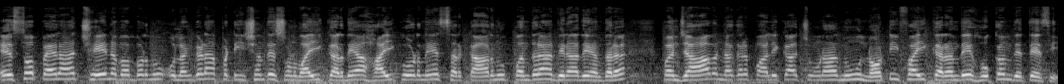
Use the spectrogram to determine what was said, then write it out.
ਇਸ ਤੋਂ ਪਹਿਲਾਂ 6 ਨਵੰਬਰ ਨੂੰ ਉਲੰਘਣਾ ਪਟੀਸ਼ਨ ਤੇ ਸੁਣਵਾਈ ਕਰਦਿਆਂ ਹਾਈ ਕੋਰਟ ਨੇ ਸਰਕਾਰ ਨੂੰ 15 ਦਿਨਾਂ ਦੇ ਅੰਦਰ ਪੰਜਾਬ ਨਗਰ ਪਾਲਿਕਾ ਚੋਣਾਂ ਨੂੰ ਨੋਟੀਫਾਈ ਕਰਨ ਦੇ ਹੁਕਮ ਦਿੱਤੇ ਸੀ,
